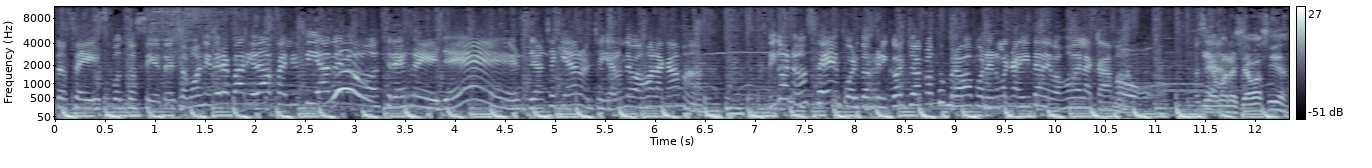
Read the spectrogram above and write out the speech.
106.7. Somos líderes variedad. Feliz día de los tres reyes. Ya chequearon, chequearon debajo de la cama. Digo, no sé, en Puerto Rico yo acostumbraba a poner la cajita debajo de la cama. O sea, ¿Y amanecía vacía?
